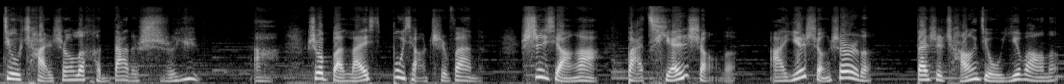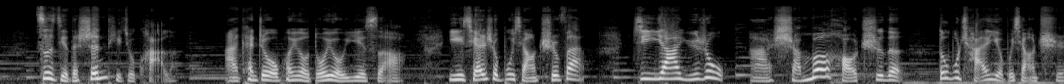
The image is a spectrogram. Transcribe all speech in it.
就产生了很大的食欲。啊，说本来不想吃饭的，是想啊把钱省了啊，也省事儿了。但是长久以往呢，自己的身体就垮了。啊，看这位朋友多有意思啊！以前是不想吃饭，鸡鸭鱼肉啊，什么好吃的都不馋也不想吃。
